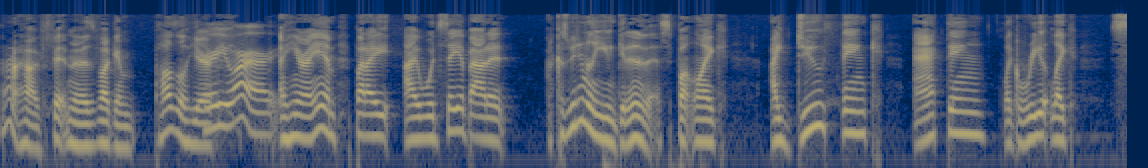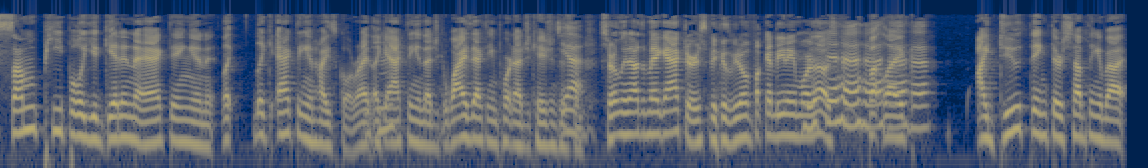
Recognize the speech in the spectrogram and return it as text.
I don't know how I fit into this fucking puzzle here. Here you are. and here I am. But I, I would say about it, because we didn't really even get into this, but like, I do think acting, like real, like some people you get into acting and like like acting in high school, right? Like acting in the edu- why is acting important in education system? Yeah. Certainly not to make actors because we don't fucking need any more of those. but like I do think there's something about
